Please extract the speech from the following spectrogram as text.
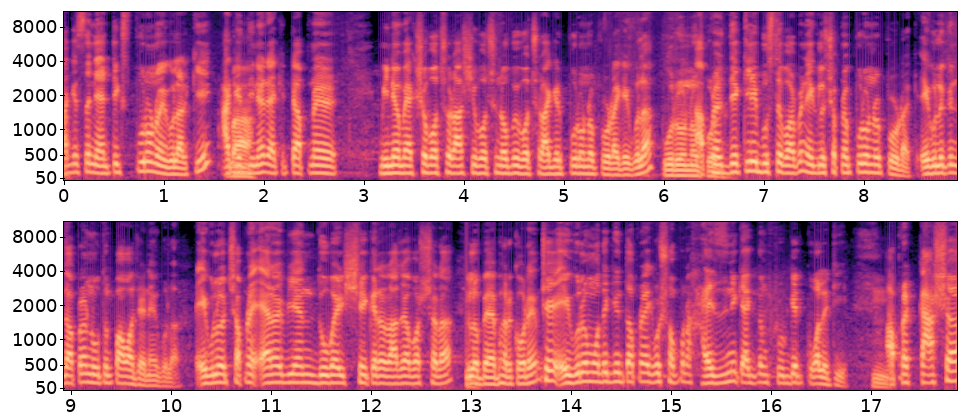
পাকিস্তানি অ্যান্টিক্স পুরনো এগুলো আর কি। আগের দিনের এক একটা আপনার মিনিমাম একশো বছর আশি বছর নব্বই বছর আগের পুরনো প্রোডাক্ট এগুলা। পুরনো আপনার দেখলেই বুঝতে পারবেন এগুলো হচ্ছে আপনার পুরনো প্রোডাক্ট এগুলো কিন্তু আপনার নতুন পাওয়া যায় না এগুলা। এগুলো হচ্ছে আপনার অ্যারাবিয়ান দুবাই শেখেরা রাজা বাদশারা এগুলো ব্যবহার করে। সে এগুলোর মধ্যে কিন্তু আপনার একদম সম্পূর্ণ হাইজিনিক একদম ফ্রুট গেট কোয়ালিটি আপনার কাঁসা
